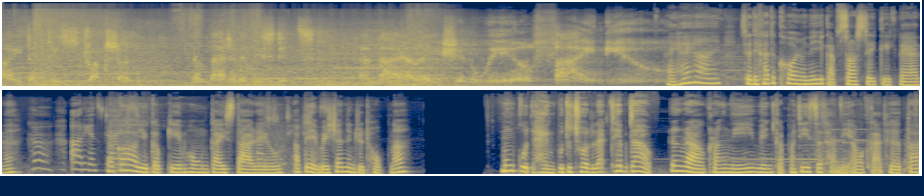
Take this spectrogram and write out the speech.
light of destruction. No matter the distance, annihilation will find you. ไฮไฮไฮสวัสดีค่ะทุกคน วันนี้อยู่กับ s o u r c e อีกแล้วนะ Audience แล้วก็ dice. อยู่กับเกม h o n g a i Star Rail อัปเดตเวอร์ชัน1.6 นะ มงกุฎแห่งปุถุชนและเทพเจ้า เรื่องราวครั้งนี้เวียนกลับมาที่สถานีอวกาศเทอร์ตา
